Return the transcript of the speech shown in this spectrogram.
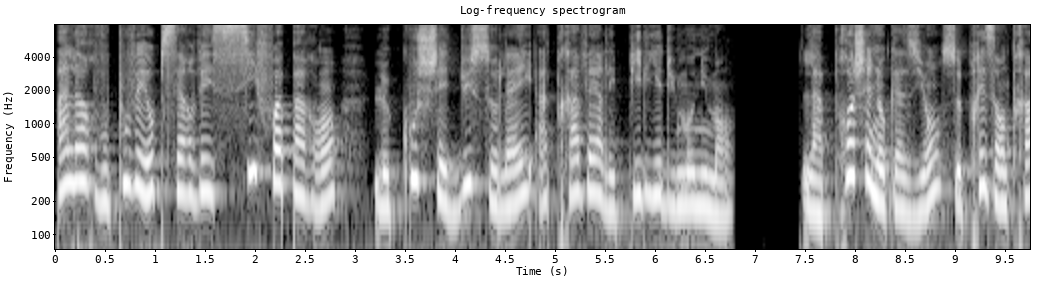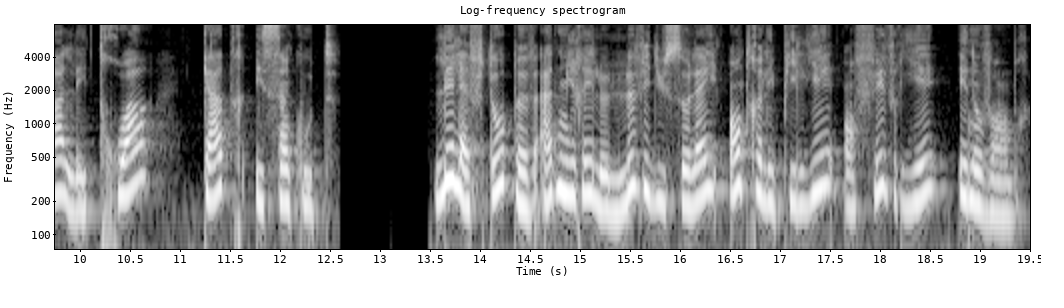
alors vous pouvez observer six fois par an le coucher du soleil à travers les piliers du monument. La prochaine occasion se présentera les 3, 4 et 5 août. Les lève-tôt peuvent admirer le lever du soleil entre les piliers en février et novembre.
